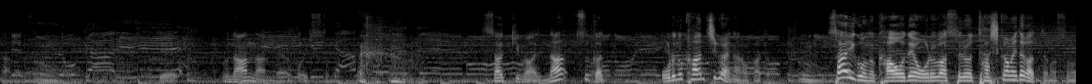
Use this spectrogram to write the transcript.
たんだよ。で何なんだよこいつと思って。さっきまでなんつうか俺の勘違いなのかと。うん。最後の顔で俺はそれを確かめたかったのその、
